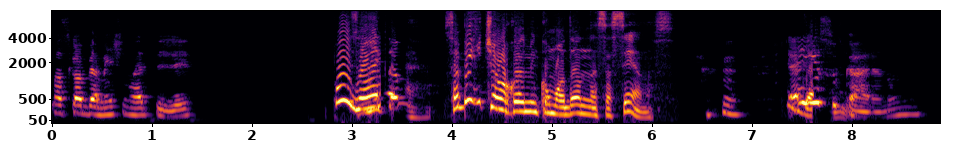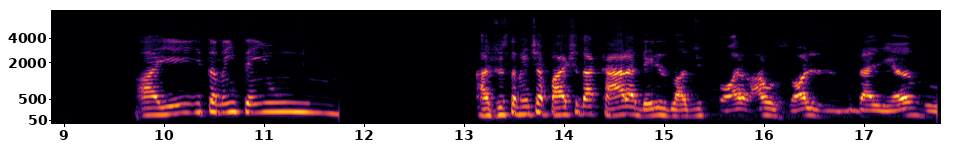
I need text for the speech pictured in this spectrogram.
Mas que obviamente não é desse jeito. Pois é. E tam- Sabia que tinha uma coisa me incomodando nessas cenas? é isso, cara. Não... Aí e também tem um. Ah, justamente a parte da cara deles do lado de fora, lá, os olhos esbugalhando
